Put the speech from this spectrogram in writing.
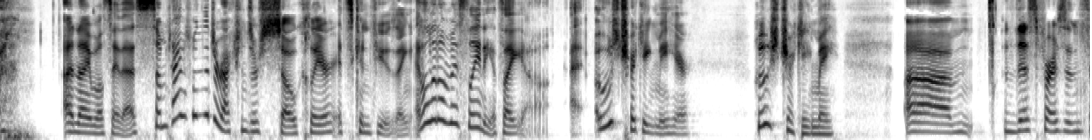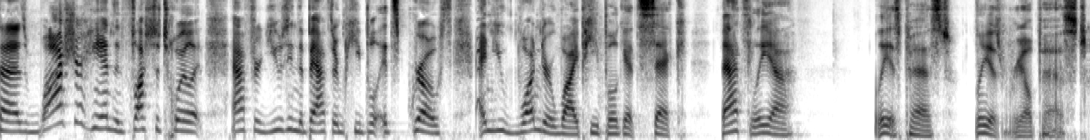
the and I will say this sometimes when the directions are so clear, it's confusing and a little misleading. It's like, uh, who's tricking me here? Who's tricking me? Um, this person says, wash your hands and flush the toilet after using the bathroom, people. It's gross. And you wonder why people get sick. That's Leah. Leah's pissed. Leah's real pissed.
